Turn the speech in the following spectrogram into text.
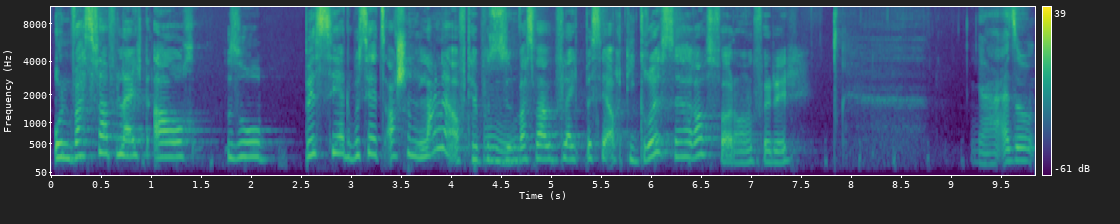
Und was war vielleicht auch so bisher, du bist ja jetzt auch schon lange auf der Position, mhm. was war vielleicht bisher auch die größte Herausforderung für dich? Ja, also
